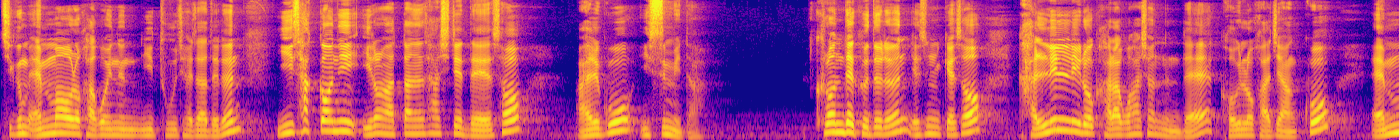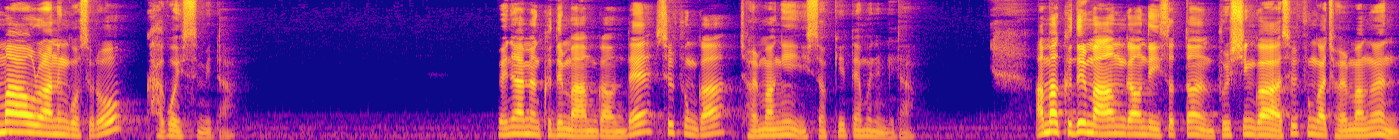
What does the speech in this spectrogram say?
지금 엠마오로 가고 있는 이 두 제자들은 이 사건이 일어났다는 사실에 대해서 알고 있습니다. 그런데 그들은 예수님께서 갈릴리로 가라고 하셨는데 거기로 가지 않고 엠마오라는 곳으로 가고 있습니다. 왜냐하면 그들 마음 가운데 슬픔과 절망이 있었기 때문입니다. 아마 그들 마음 가운데 있었던 불신과 슬픔과 절망은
